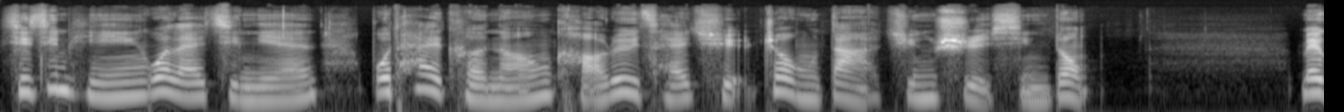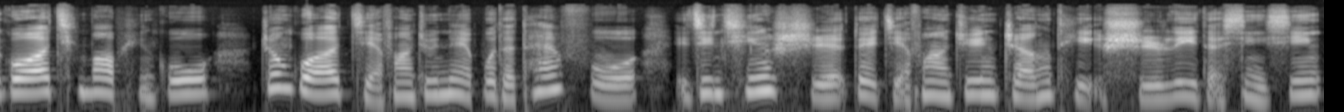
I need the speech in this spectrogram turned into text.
习近平未来几年不太可能考虑采取重大军事行动。美国情报评估，中国解放军内部的贪腐已经侵蚀对解放军整体实力的信心，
